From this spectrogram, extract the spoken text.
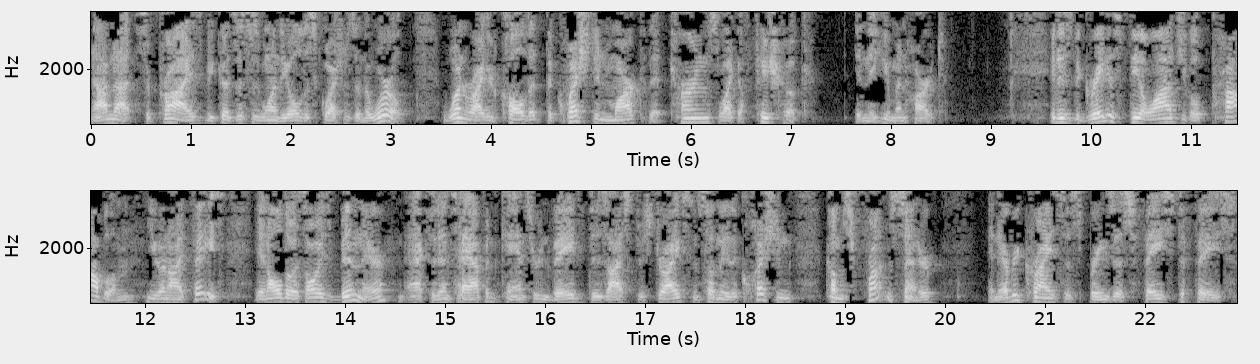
Now, I'm not surprised because this is one of the oldest questions in the world. One writer called it the question mark that turns like a fishhook in the human heart. It is the greatest theological problem you and I face. And although it's always been there, accidents happen, cancer invades, disaster strikes, and suddenly the question comes front and center, and every crisis brings us face to face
